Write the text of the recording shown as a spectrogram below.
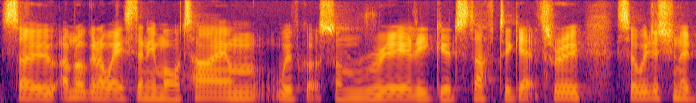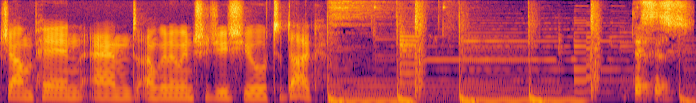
So I'm not going to waste any more time. We've got some really good stuff to get through. So we're just going to jump in and I'm going to introduce you all to Doug. This is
